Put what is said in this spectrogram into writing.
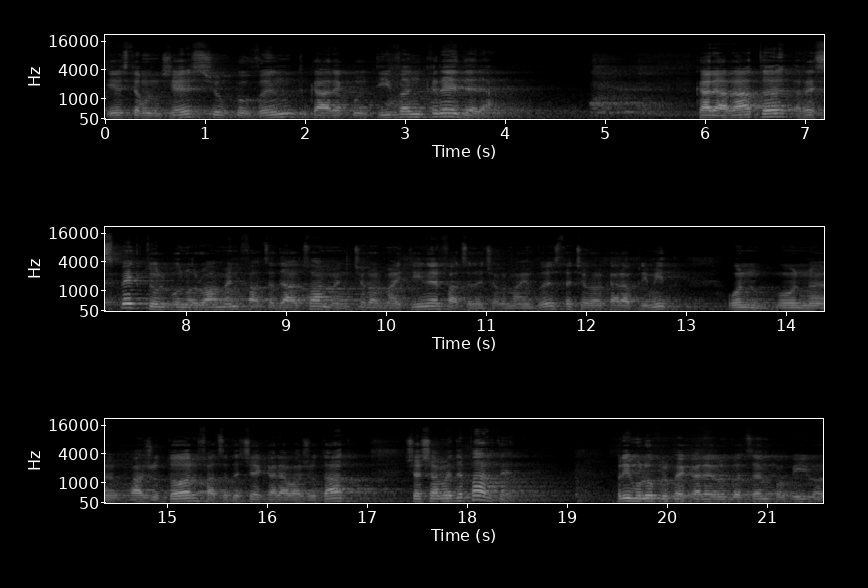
Este un gest și un cuvânt care cultivă încrederea, care arată respectul unor oameni față de alți oameni, celor mai tineri față de celor mai în vârstă, celor care au primit un, un ajutor față de cei care au ajutat și așa mai departe. Primul lucru pe care îl învățăm copiilor,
